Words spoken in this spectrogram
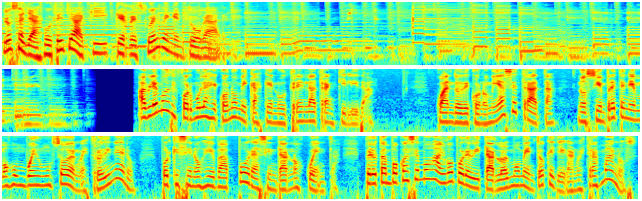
Los hallazgos de Jackie que resuelven en tu hogar. Hablemos de fórmulas económicas que nutren la tranquilidad. Cuando de economía se trata, no siempre tenemos un buen uso de nuestro dinero, porque se nos evapora sin darnos cuenta, pero tampoco hacemos algo por evitarlo al momento que llega a nuestras manos.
